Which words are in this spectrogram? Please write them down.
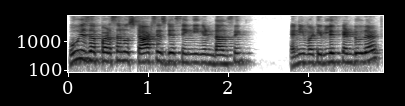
Who is the person who starts his day singing and dancing? Any materialist can do that?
